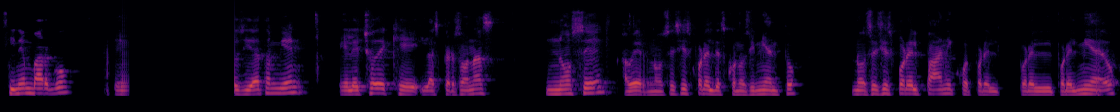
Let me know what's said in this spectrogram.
Sin embargo, eh, también el hecho de que las personas, no sé, a ver, no sé si es por el desconocimiento, no sé si es por el pánico, por el, por el, por el miedo,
